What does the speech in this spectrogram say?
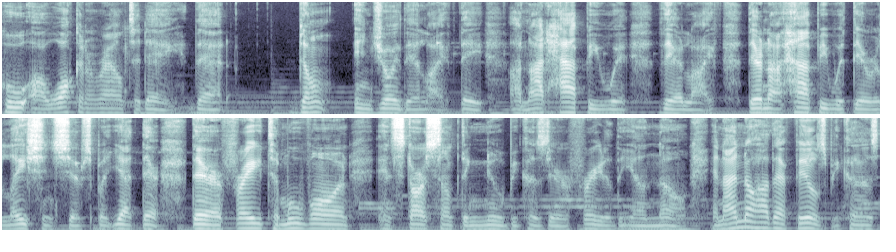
who are walking around today that don't enjoy their life. They are not happy with their life. They're not happy with their relationships, but yet they're they're afraid to move on and start something new because they're afraid of the unknown. And I know how that feels because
